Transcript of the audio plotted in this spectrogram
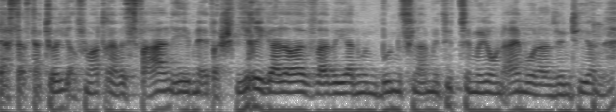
dass das natürlich auf Nordrhein-Westfalen-Ebene etwas schwieriger läuft, weil wir ja nun ein Bundesland mit 17 Millionen Einwohnern sind hier. Mhm.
